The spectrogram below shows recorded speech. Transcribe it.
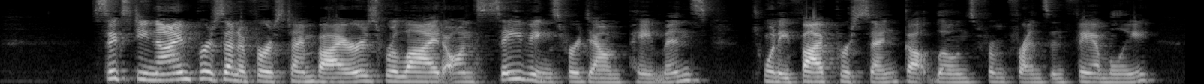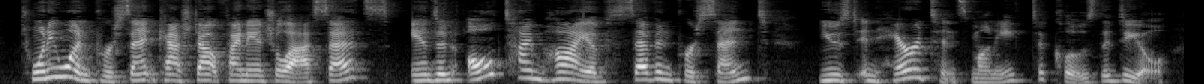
69% of first time buyers relied on savings for down payments. 25% got loans from friends and family. 21% cashed out financial assets. And an all time high of 7% used inheritance money to close the deal.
